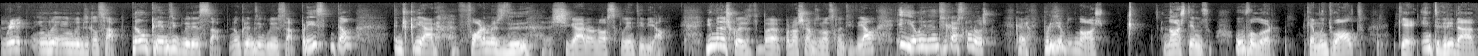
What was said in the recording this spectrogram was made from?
ribbit, engolimos aquele sapo. Não queremos engolir esse sapo, não queremos engolir o sapo. Por isso, então, temos que criar formas de chegar ao nosso cliente ideal. E uma das coisas para, nós chegarmos ao nosso cliente ideal é ele identificar-se connosco. Okay? Por exemplo, nós, nós temos um valor que é muito alto, que é integridade.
